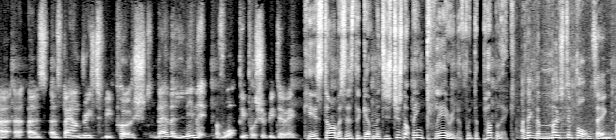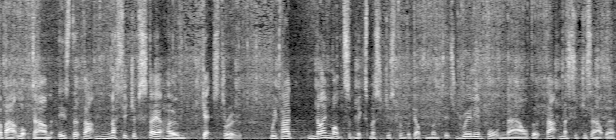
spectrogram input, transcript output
uh, as as boundaries to be pushed. They're the limit of what people should be doing. Keir Starmer says the government is just not being clear enough with the public. I think the most important thing about lockdown is that that message of stay at home gets through. We've had nine months of mixed messages from the government. It's really important now that that message is out there.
